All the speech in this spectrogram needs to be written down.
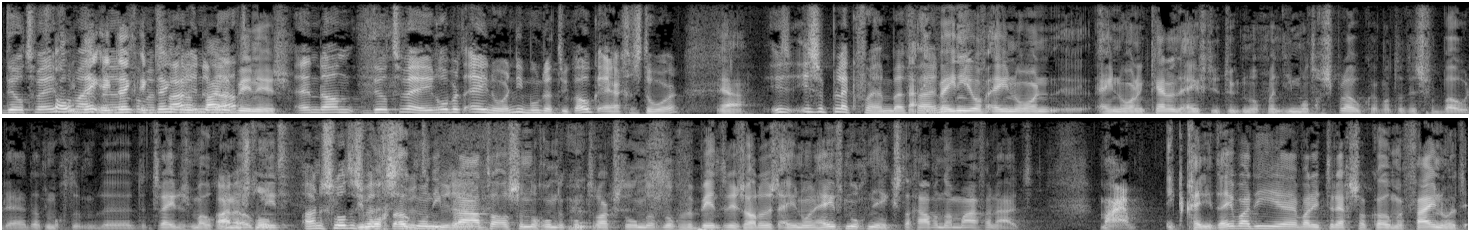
deel 2 Oh, van ik mijn denk, ik eh, denk, van ik mijn denk dat vraag, het bijna inderdaad. binnen is. En dan deel 2, Robert Eenhoorn, die moet natuurlijk ook ergens door. Ja. Is, is er plek voor hem bij Nou, ik Feyenoord? weet niet of Eenhoorn, eh, Eenhoorn in Canada heeft natuurlijk nog met niemand gesproken. Want dat is verboden. Hè? Dat mochten, de, de trainers mogen Arne ook Slot. niet. Arne Slot is Die mochten ook nog niet praten als ze nog onder contract stonden of nog een verbintenis hadden. Dus Eenhoorn heeft nog niks. Daar gaan we dan maar vanuit. Maar ik heb geen idee waar die, eh, waar die terecht zal komen. Feyenoord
